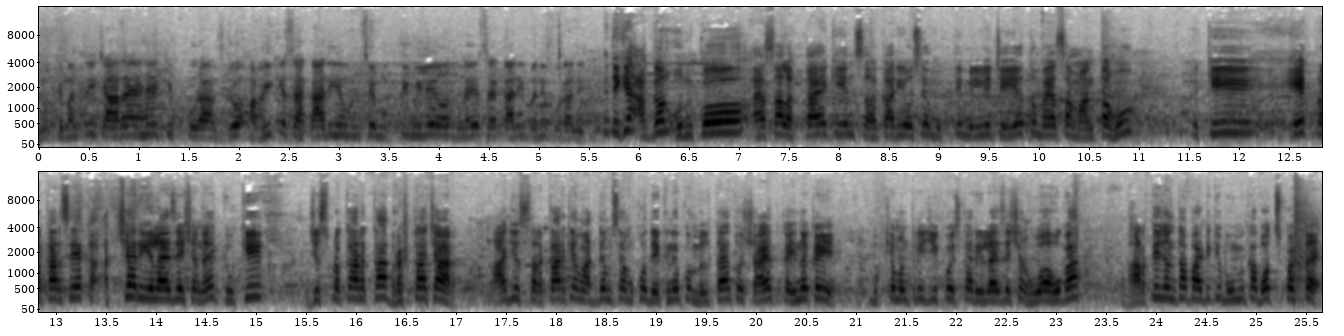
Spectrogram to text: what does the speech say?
मुख्यमंत्री चाह रहे हैं कि पूरा जो अभी के सहकारी हैं उनसे मुक्ति मिले और नए सहकारी बने पुराने। तो देखिए अगर उनको ऐसा लगता है कि इन सहकारियों से मुक्ति मिलनी चाहिए तो मैं ऐसा मानता हूँ कि एक प्रकार से एक अच्छा रियलाइजेशन है क्योंकि जिस प्रकार का भ्रष्टाचार आज इस सरकार के माध्यम से हमको देखने को मिलता है तो शायद कहीं ना कहीं मुख्यमंत्री जी को इसका रियलाइजेशन हुआ होगा। भारतीय जनता पार्टी की भूमिका बहुत स्पष्ट है।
